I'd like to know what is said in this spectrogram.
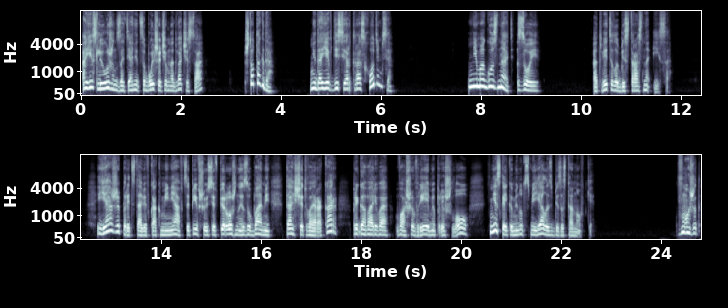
А если ужин затянется больше, чем на два часа? Что тогда? Не доев десерт, расходимся? Не могу знать, Зои, ответила бесстрастно Иса. Я же, представив, как меня, вцепившуюся в пирожные зубами, тащит в аэрокар, приговаривая «Ваше время пришло», несколько минут смеялась без остановки. Может,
